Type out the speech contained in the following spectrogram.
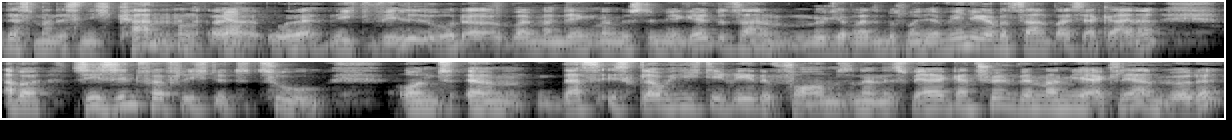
Dass man das nicht kann hm, ja. äh, oder nicht will oder weil man denkt, man müsste mehr Geld bezahlen. Möglicherweise muss man ja weniger bezahlen, weiß ja keiner. Aber Sie sind verpflichtet zu. Und ähm, das ist, glaube ich, nicht die Redeform, sondern es wäre ganz schön, wenn man mir erklären würde,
